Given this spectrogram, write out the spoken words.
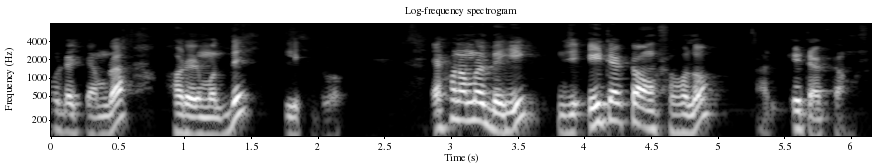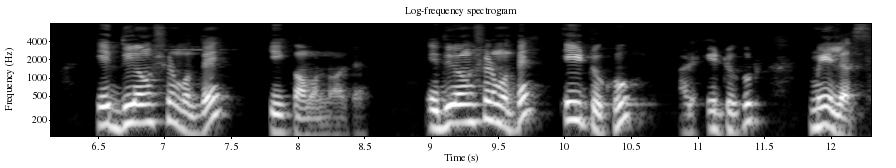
ওটাকে আমরা হরের মধ্যে লিখে দেবো। এখন আমরা দেখি যে এইটা একটা অংশ হলো আর এটা একটা অংশ। এই দুই অংশের মধ্যে কি কমন নেওয়া যায়? এই দুই অংশের মধ্যে এইটুকু আর এইটুকুর মিল আছে।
